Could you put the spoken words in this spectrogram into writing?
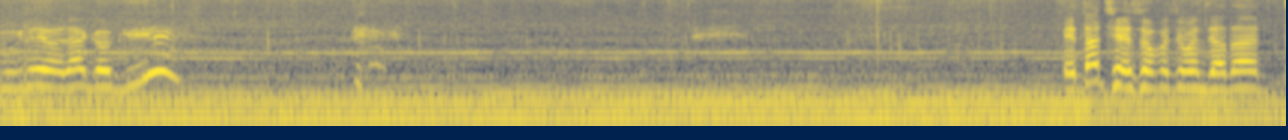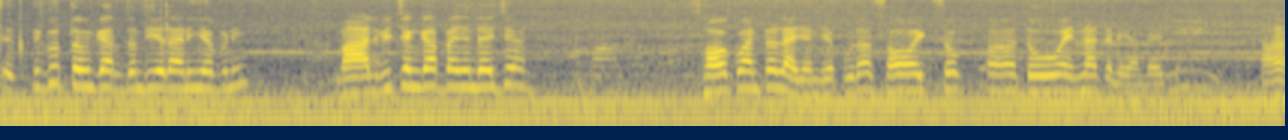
ਮੂਰੇ ਹੋ ਜਾ ਗੋਗੀ। ਇਹ ਤਾਂ 655 ਦਾ ਤਗੁੱਤਮ ਕਰ ਦਿੰਦੀ ਹੈ ਰਾਣੀ ਆਪਣੀ। ਮਾਲ ਵੀ ਚੰਗਾ ਪੈ ਜਾਂਦਾ ਇਹ ਚ। 100 ਕੁਇੰਟਲ ਲੈ ਜਾਂਦੀ ਹੈ ਪੂਰਾ 100 102 ਇੰਨਾ ਚਲੇ ਜਾਂਦਾ ਇਹ ਹਾਂ।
